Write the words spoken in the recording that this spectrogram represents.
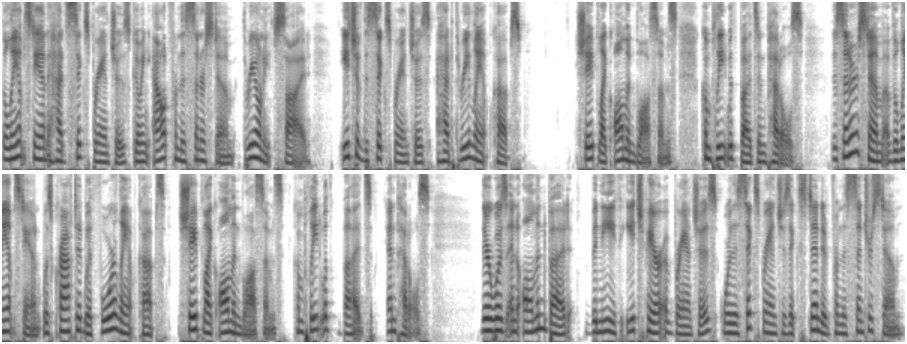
The lampstand had six branches going out from the center stem, three on each side. Each of the six branches had three lamp cups shaped like almond blossoms, complete with buds and petals. The center stem of the lampstand was crafted with four lamp cups shaped like almond blossoms, complete with buds and petals. There was an almond bud beneath each pair of branches, where the six branches extended from the center stem,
